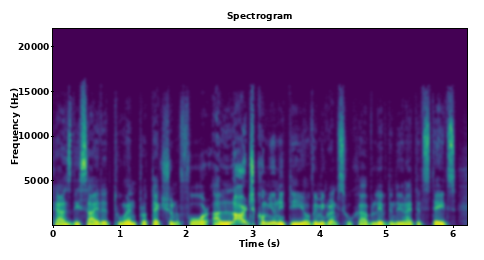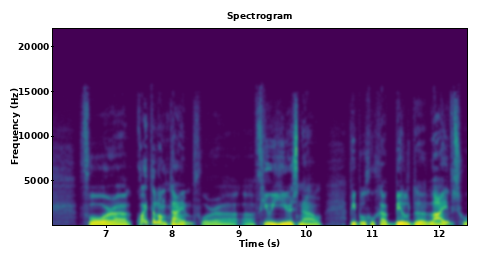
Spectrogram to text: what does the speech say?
has decided to end protection for a large community of immigrants who have lived in the United States for uh, quite a long time, for uh, a few years now. People who have built uh, lives, who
